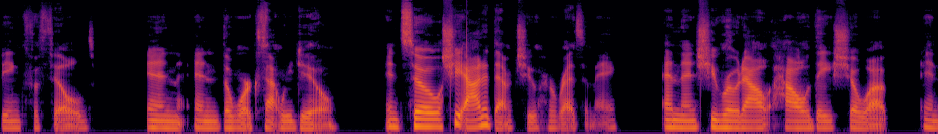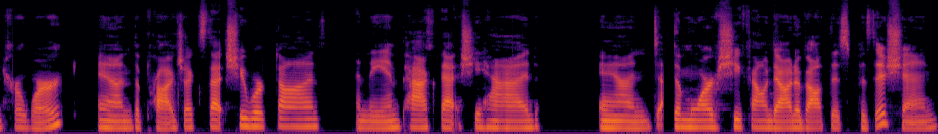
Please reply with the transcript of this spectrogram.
being fulfilled in in the work that we do. And so she added them to her resume. And then she wrote out how they show up in her work and the projects that she worked on and the impact that she had. And the more she found out about this position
